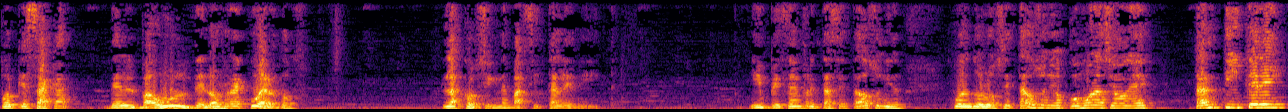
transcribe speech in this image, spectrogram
porque saca del baúl de los recuerdos las consignas marxistas-leninistas y empieza a enfrentarse a Estados Unidos cuando los Estados Unidos como nación es tan títere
